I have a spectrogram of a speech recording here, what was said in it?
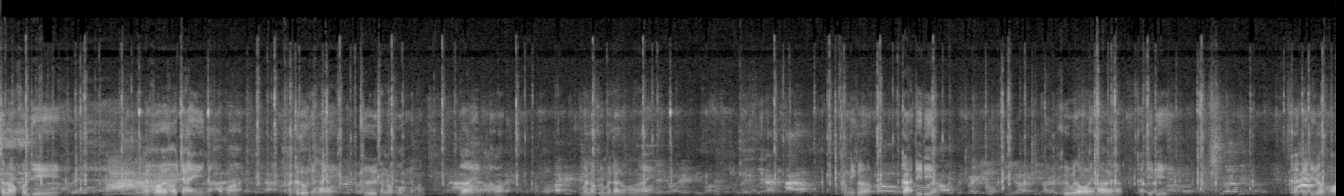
สำหรับคนที่ไม่ค่อยเข้าใจนะครับว่ามันกระโดดยังไง คือสำหรับผมเนี่ยมันง่ายฮะระวังเมื่อเราขึ้นไปแล้วเราก็ง่าย ตรงนี้ก็กะดีๆครับคือไม่ต้องอะไรมากเลยครับกะดีๆกะดีๆก็พอ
